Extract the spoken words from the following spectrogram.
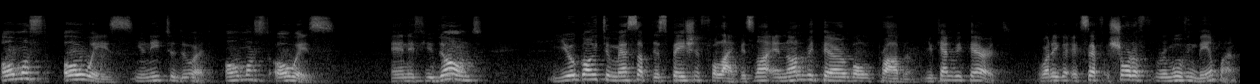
almost always you need to do it. Almost always. And if you don't, you're going to mess up this patient for life. It's not a non-repairable problem. You can't repair it, what are you, except short of removing the implant.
